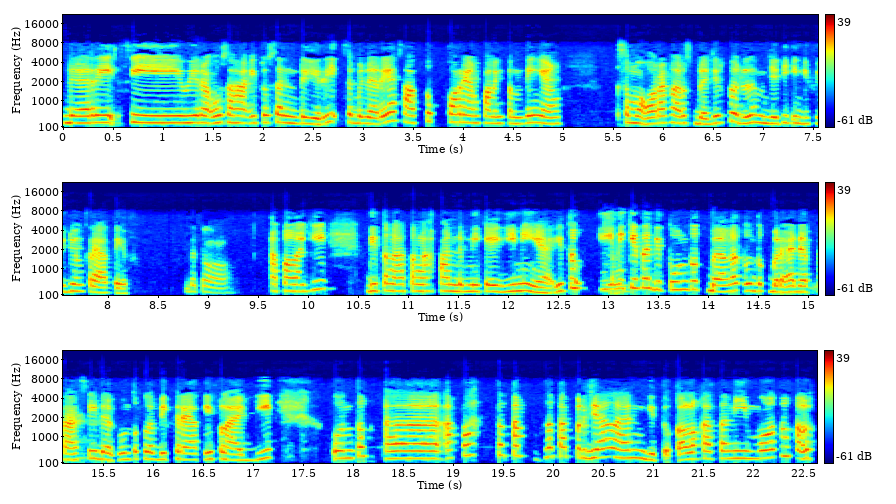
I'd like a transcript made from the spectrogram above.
dari si wirausaha itu sendiri sebenarnya satu core yang paling penting yang semua orang harus belajar itu adalah menjadi individu yang kreatif. Betul. Apalagi di tengah-tengah pandemi kayak gini ya, itu ini kita dituntut banget untuk beradaptasi dan untuk lebih kreatif lagi untuk uh, apa tetap tetap berjalan gitu. Kalau kata Nemo tuh kalau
